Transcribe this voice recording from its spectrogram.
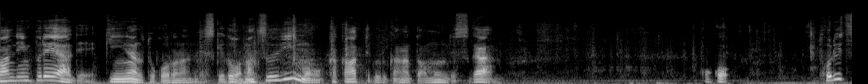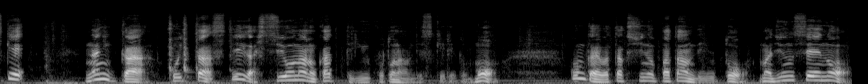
ワンディンプレイヤーで気になるところなんですけど、まあ、2D も関わってくるかなとは思うんですが、ここ、取り付け、何かこういったステイが必要なのかっていうことなんですけれども、今回私のパターンで言うと、まあ、純正の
